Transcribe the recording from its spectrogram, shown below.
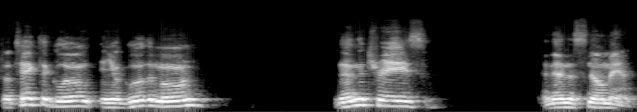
So take the glue and you'll glue the moon, then the trees, and then the snowman.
